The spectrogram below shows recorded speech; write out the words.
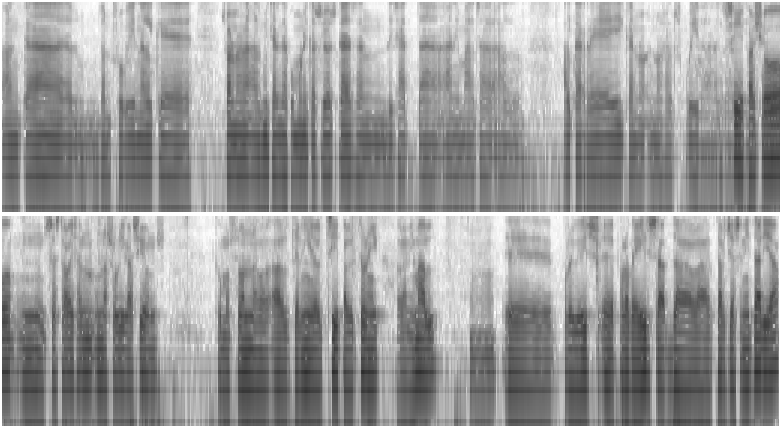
en què eh, doncs, sovint el que són els mitjans de comunicació és que s'han deixat eh, animals al, al carrer i que no, no se'ls cuida. Sí, per això mm, s'estableixen unes obligacions com són el, el tenir el xip electrònic a l'animal, Mhm. eh, proveir-se eh, proveir-se de la targeta sanitària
